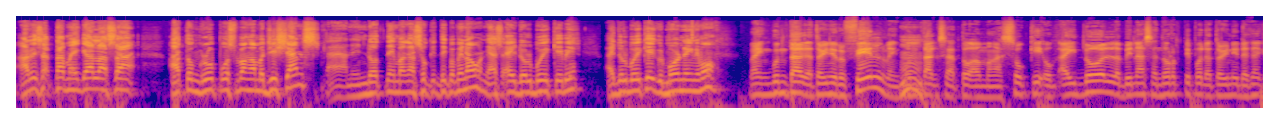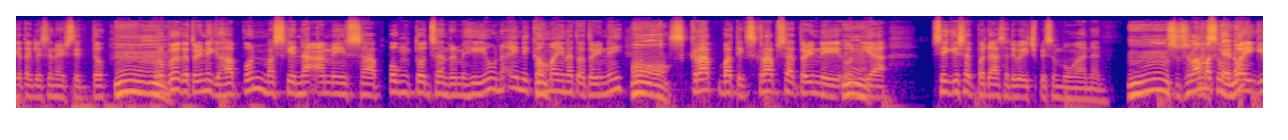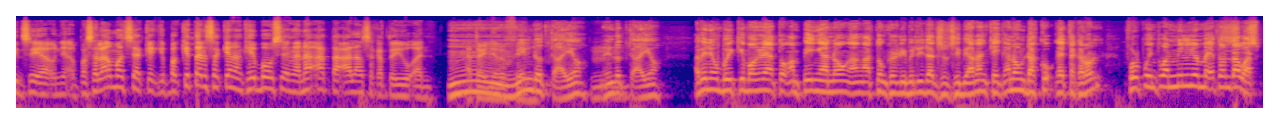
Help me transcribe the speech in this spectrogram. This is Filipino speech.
Ari sa ta may gala sa atong grupo sa mga magicians. Kaya nindot ni mga sukitig paminaw ni as Idol Boy KB. Idol Boy KB, good morning nimo. Maing buntag attorney Rufil, maing Hmm. buntag sa ato ang mga suki og idol labi na sa norte pod attorney daghan kitag listeners dito. Mm, Pero buwag attorney gahapon maski naami sa pungtod San Remigio na ay ni kamay na to attorney. Oo. Scrap batik scrap sa attorney Hmm. unya sige sa pada sa DWHP sumbunganan. Mm, so salamat kayo no. Gid siya unya pasalamat siya kay pagkita na sa kyan ang kibaw siya nga naata alang sa katuyuan attorney Mm, Rufil. nindot kayo. Nindot kayo. Abi ni Boy Kimong ni atong ampingan nung ang atong kredibilidad sa Sibianan kay anong dako kay takaron 4.1 million may atong dawat.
